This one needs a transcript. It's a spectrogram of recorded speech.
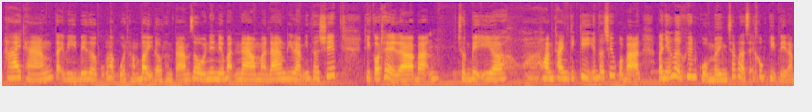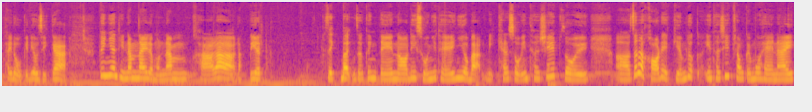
2 tháng tại vì bây giờ cũng là cuối tháng 7 đầu tháng 8 rồi. Nên nếu bạn nào mà đang đi làm internship thì có thể là bạn chuẩn bị uh, hoàn thành cái kỳ internship của bạn và những lời khuyên của mình chắc là sẽ không kịp để làm thay đổi cái điều gì cả. Tuy nhiên thì năm nay là một năm khá là đặc biệt dịch bệnh rồi kinh tế nó đi xuống như thế nhiều bạn bị cancel internship rồi uh, rất là khó để kiếm được internship trong cái mùa hè này.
